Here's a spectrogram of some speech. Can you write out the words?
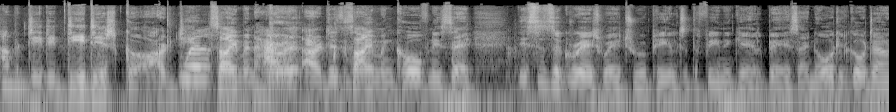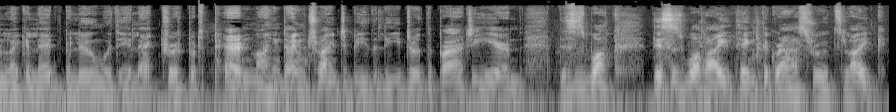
Ah, but did it, did it go, or did Well- Simon Harris, or did Simon Coveney say this is a great way to appeal to the Fine Gael base? I know it'll go down like a lead balloon with the electorate, but bear in mind I'm trying to be the leader of the party here, and this is what this is what I think the grassroots like.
